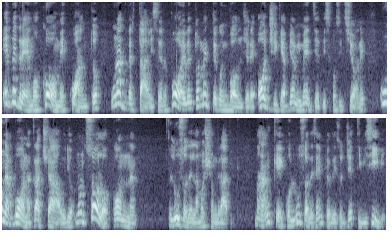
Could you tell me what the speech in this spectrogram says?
e vedremo come e quanto un advertiser può eventualmente coinvolgere, oggi che abbiamo i mezzi a disposizione, una buona traccia audio non solo con l'uso della motion graphic, ma anche con l'uso ad esempio dei soggetti visivi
